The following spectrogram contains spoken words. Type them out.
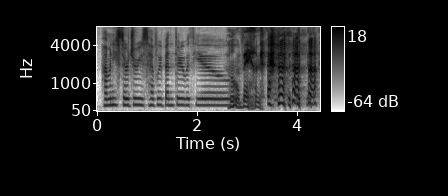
How many surgeries have we been through with you? Oh, man.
